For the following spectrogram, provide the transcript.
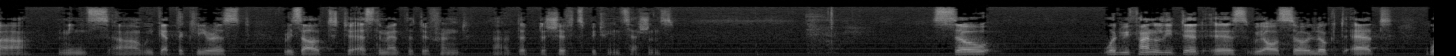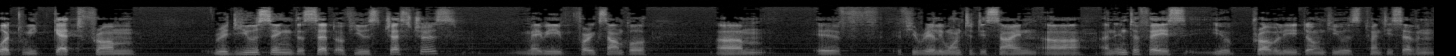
Uh, means uh, we get the clearest result to estimate the different uh, the, the shifts between sessions. So what we finally did is we also looked at what we get from reducing the set of used gestures. Maybe, for example, um, if, if you really want to design uh, an interface, you probably don't use 27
